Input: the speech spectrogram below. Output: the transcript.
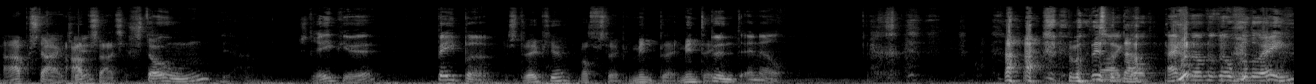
apenstaartje, apenstaartje. stone, Ja. streepje, paper.nl. Streepje? Wat voor streepje? Min, minteken. Wat is Ah, dat ik nou? Hij gaat altijd overal doorheen.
